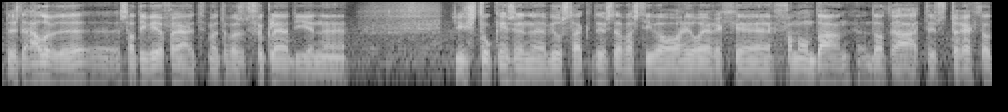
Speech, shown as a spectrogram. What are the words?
Dus de 11e eh, zat hij weer vooruit. Maar toen was het Verclair die een, eh, die stok in zijn eh, wiel stak. Dus daar was hij wel heel erg van ontdaan. Dat, ja, het is terecht dat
